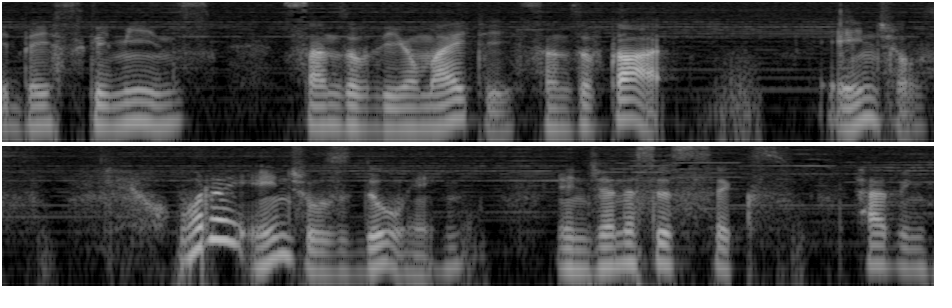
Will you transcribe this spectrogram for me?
It basically means sons of the Almighty, sons of God, angels. What are angels doing in Genesis 6 having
